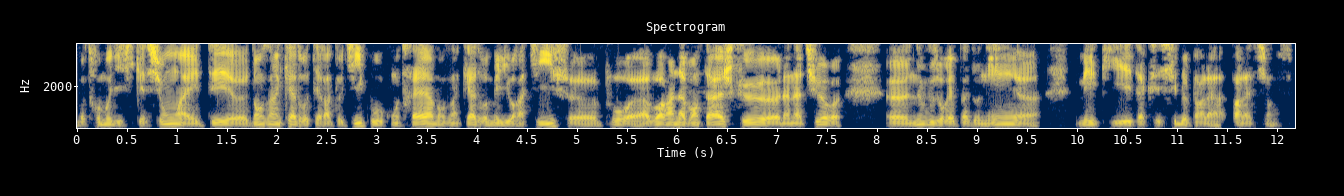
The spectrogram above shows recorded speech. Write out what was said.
votre modification a été euh, dans un cadre thérapeutique ou au contraire dans un cadre amélioratif euh, pour avoir un avantage que la nature ne vous aurait pas donné, mais qui est accessible par la par la science?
